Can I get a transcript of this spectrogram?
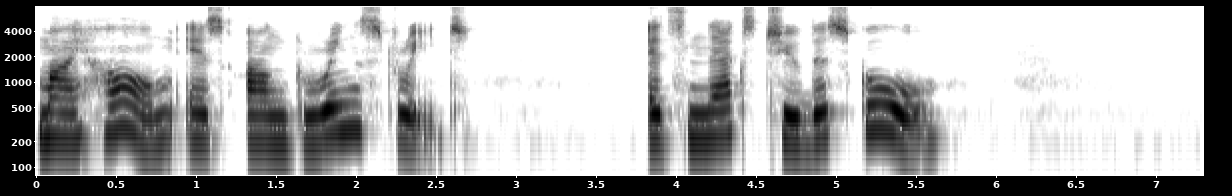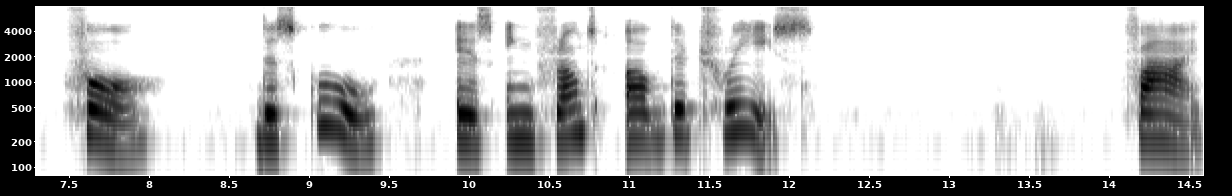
My home is on Green Street. It's next to the school. 4. The school is in front of the trees. 5.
